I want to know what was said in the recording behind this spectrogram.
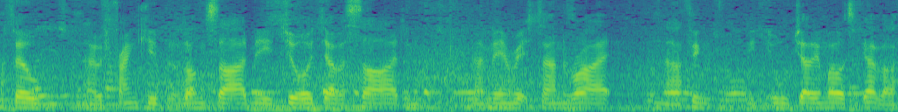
I feel you know with Frankie alongside me, George the other side, and you know, me and Rich down the right. You know, I think we're all gelling well together.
